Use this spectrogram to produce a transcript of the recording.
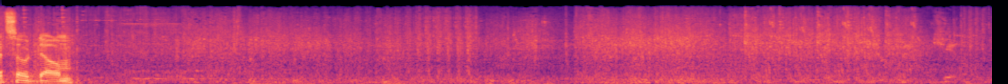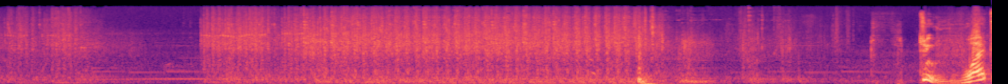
That's so dumb. Dude, what?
